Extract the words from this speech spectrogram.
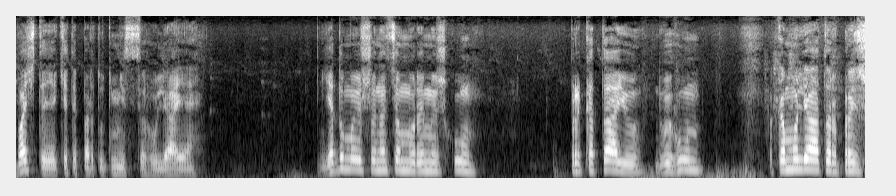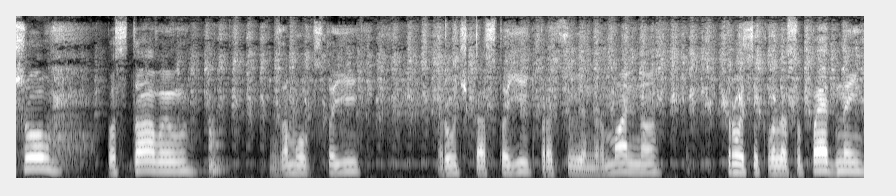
бачите, яке тепер тут місце гуляє. Я думаю, що на цьому ремешку прикатаю двигун. Акумулятор прийшов, поставив, замок стоїть, ручка стоїть, працює нормально. Тросик велосипедний.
